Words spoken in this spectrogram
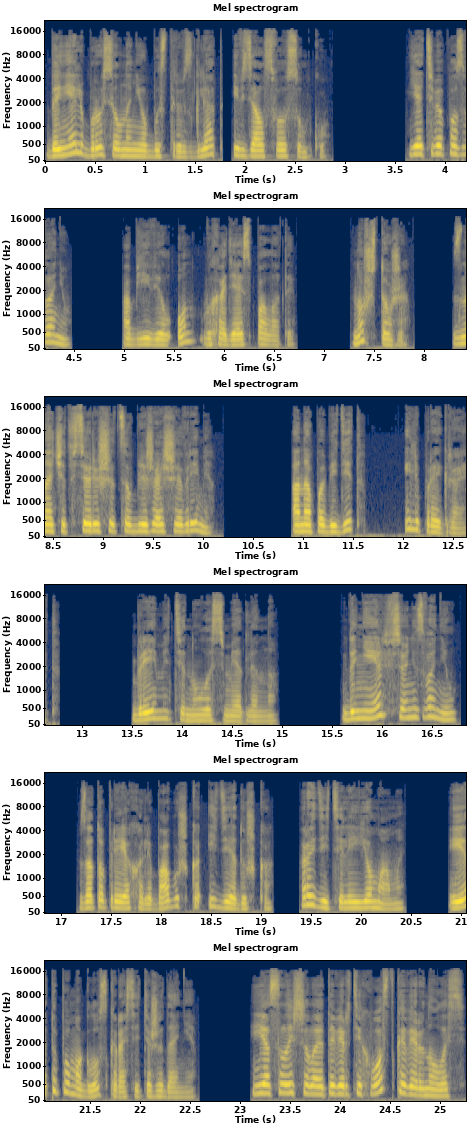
Даниэль бросил на нее быстрый взгляд и взял свою сумку. «Я тебе позвоню», — объявил он, выходя из палаты. «Ну что же, значит, все решится в ближайшее время? Она победит или проиграет?» Время тянулось медленно. Даниэль все не звонил, зато приехали бабушка и дедушка, родители ее мамы, и это помогло скрасить ожидания. «Я слышала, эта вертихвостка вернулась»,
